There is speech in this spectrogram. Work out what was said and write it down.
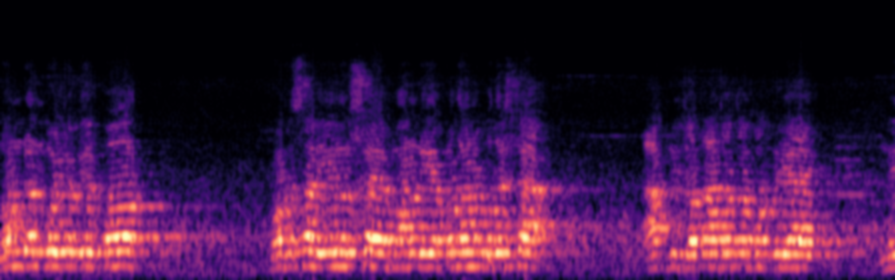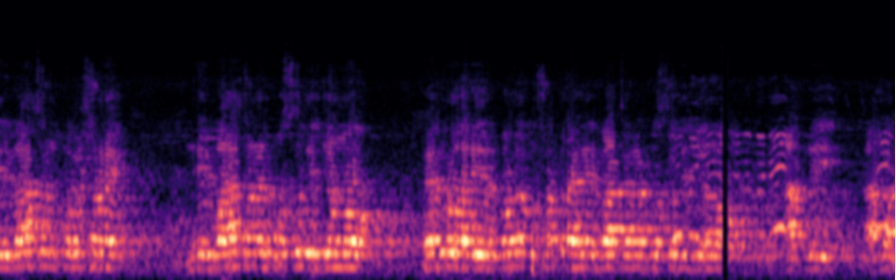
লন্ডন বৈঠকের পর প্রফেসর ইউনুস সাহেব, মাননীয় প্রধান উপদেষ্টা, আপনি যথাযথ প্রক্রিয়ায় নির্বাচন কমিশনে নির্বাচনের প্রস্তুতির জন্য ফেব্রুয়ারির প্রথম সপ্তাহে নির্বাচনের প্রস্তুতির জন্য আপনি আপনার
